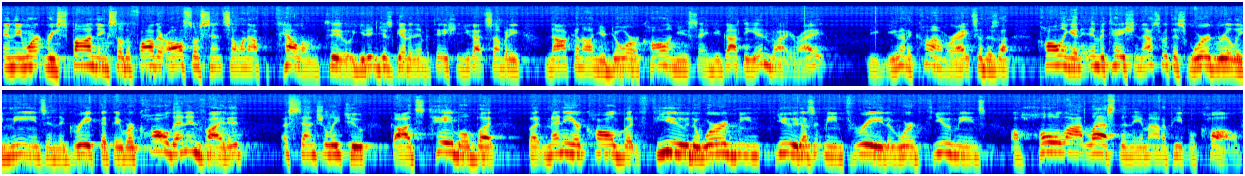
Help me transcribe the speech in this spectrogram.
and they weren't responding, so the father also sent someone out to tell them, too. You didn't just get an invitation, you got somebody knocking on your door or calling you saying, You got the invite, right? You're going to come, right? So there's a calling an invitation. That's what this word really means in the Greek, that they were called and invited essentially to God's table, but but many are called, but few. The word mean few doesn't mean three. The word few means a whole lot less than the amount of people called.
